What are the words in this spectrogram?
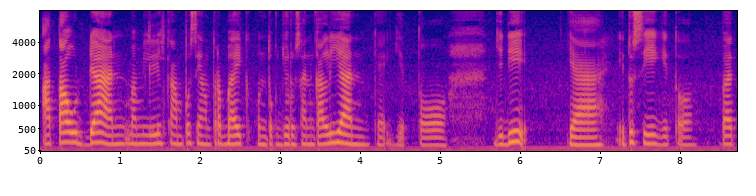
atau dan memilih kampus yang terbaik untuk jurusan kalian kayak gitu jadi ya itu sih gitu but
